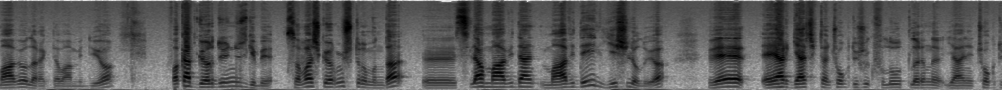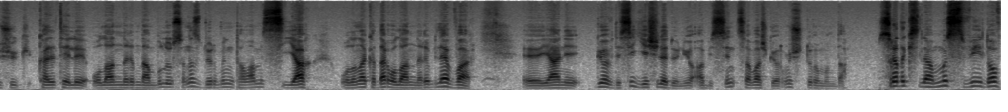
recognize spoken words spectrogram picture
mavi olarak devam ediyor. Fakat gördüğünüz gibi savaş görmüş durumunda e, silah maviden mavi değil yeşil oluyor. Ve eğer gerçekten çok düşük fluidlarını yani çok düşük kaliteli olanlarından bulursanız dürbünün tamamı siyah olana kadar olanları bile var. E, yani gövdesi yeşile dönüyor Abyss'in savaş görmüş durumunda. Sıradaki silahımız Sword of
